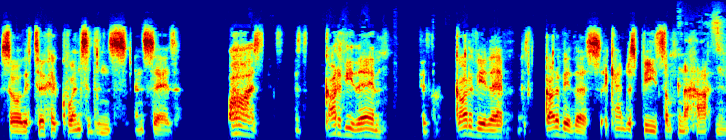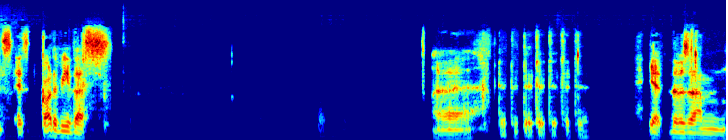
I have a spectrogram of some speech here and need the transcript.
So they took a coincidence and said, "Oh, it's, it's got to be them. It's got to be them. It's got to be this. It can't just be something that happens. It's got to be this." Uh, yeah, there was um,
